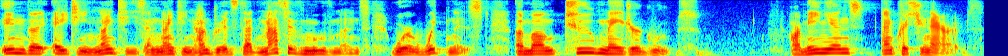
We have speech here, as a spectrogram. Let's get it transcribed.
in the 1890s and 1900s, that massive movements were witnessed among two major groups Armenians and Christian Arabs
